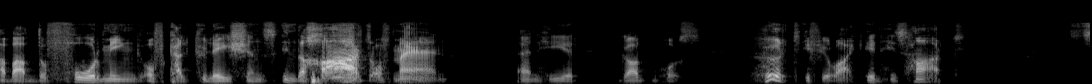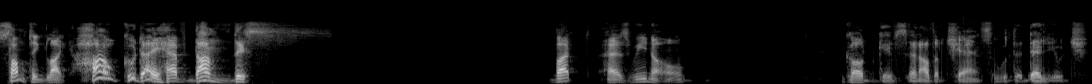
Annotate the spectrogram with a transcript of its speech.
about the forming of calculations in the heart of man. And here God was hurt, if you like, in his heart. Something like, How could I have done this? But as we know, God gives another chance with the deluge.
